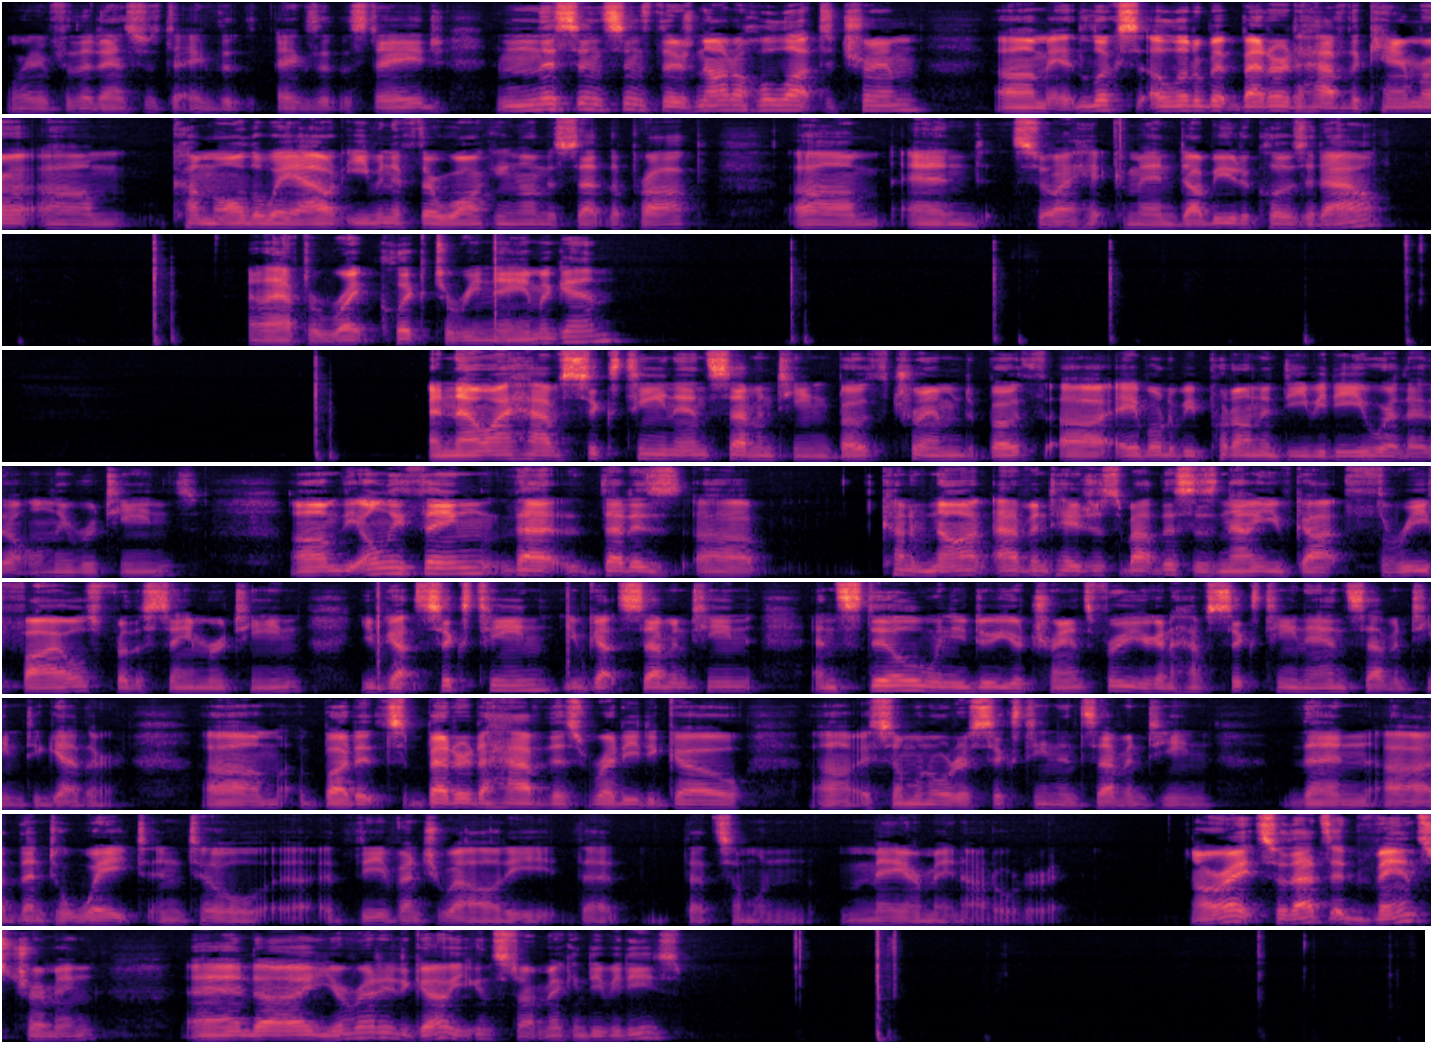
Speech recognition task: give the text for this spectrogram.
Waiting for the dancers to exit, exit the stage. And in this instance, there's not a whole lot to trim. Um, it looks a little bit better to have the camera um, come all the way out, even if they're walking on to set the prop. Um, and so I hit Command W to close it out. And I have to right click to rename again. And now I have 16 and 17, both trimmed, both uh, able to be put on a DVD where they're the only routines. Um, the only thing that that is uh, kind of not advantageous about this is now you've got three files for the same routine. You've got 16, you've got 17, and still when you do your transfer, you're going to have 16 and 17 together. Um, but it's better to have this ready to go uh, if someone orders 16 and 17 than uh, than to wait until uh, the eventuality that that someone may or may not order it. All right, so that's advanced trimming and uh, you're ready to go. You can start making DVDs.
